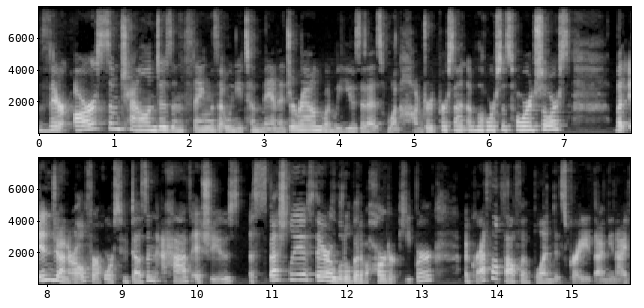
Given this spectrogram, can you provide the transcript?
There are some challenges and things that we need to manage around when we use it as 100% of the horse's forage source. But in general, for a horse who doesn't have issues, especially if they're a little bit of a harder keeper, a grass alfalfa blend is great. I mean, I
